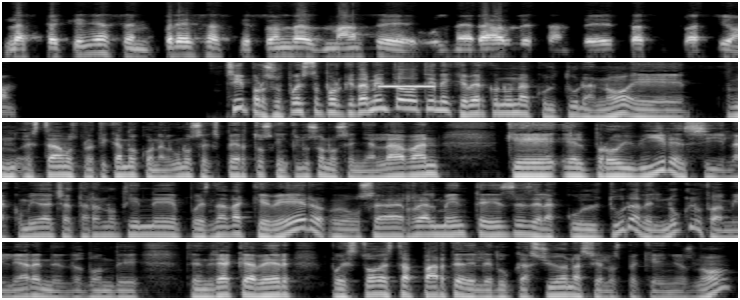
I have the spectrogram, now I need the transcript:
las pequeñas empresas que son las más eh, vulnerables ante esta situación. Sí, por supuesto, porque también todo tiene que ver con una cultura, ¿no? Eh, estábamos platicando con algunos expertos que incluso nos señalaban que el prohibir en sí la comida chatarra no tiene pues nada que ver, o sea, realmente es desde la cultura del núcleo familiar en donde tendría que haber pues toda esta parte de la educación hacia los pequeños, ¿no?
